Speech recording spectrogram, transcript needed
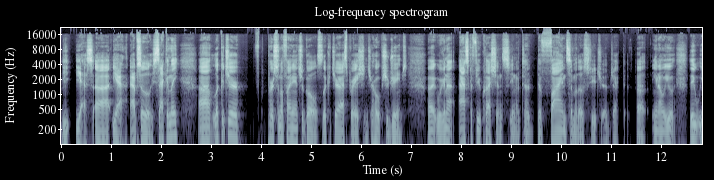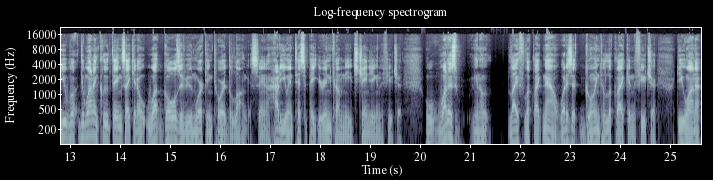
Yes. Uh, yeah, absolutely. Secondly, uh, look at your personal financial goals. Look at your aspirations, your hopes, your dreams. We're gonna ask a few questions, you know, to define some of those future objectives. Uh, you know, you they, you they want to include things like you know what goals have you been working toward the longest? You know, how do you anticipate your income needs changing in the future? What is you know life look like now? What is it going to look like in the future? Do you want to,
